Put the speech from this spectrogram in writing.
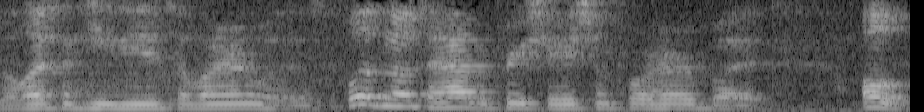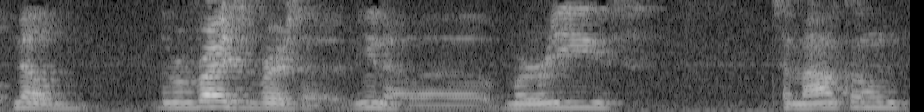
the lesson he needed to learn was, well, no, to have appreciation for her, but, oh, no, the vice versa. You know, uh, Marie's to Malcolm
